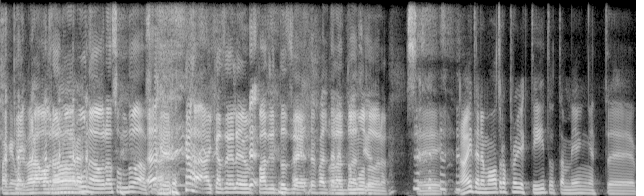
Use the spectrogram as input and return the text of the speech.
Para que vuelva la ahora no motora. es una, ahora son dos, así que hay que hacerle espacio entonces te falta las dos motoras. Sí. No, y tenemos otros proyectitos también. Este,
